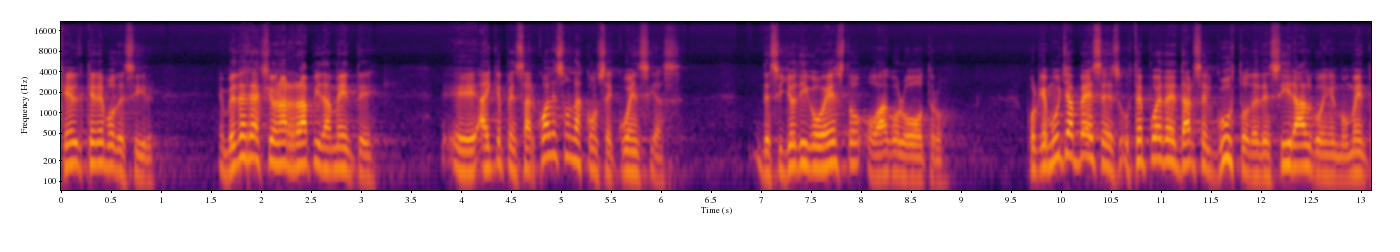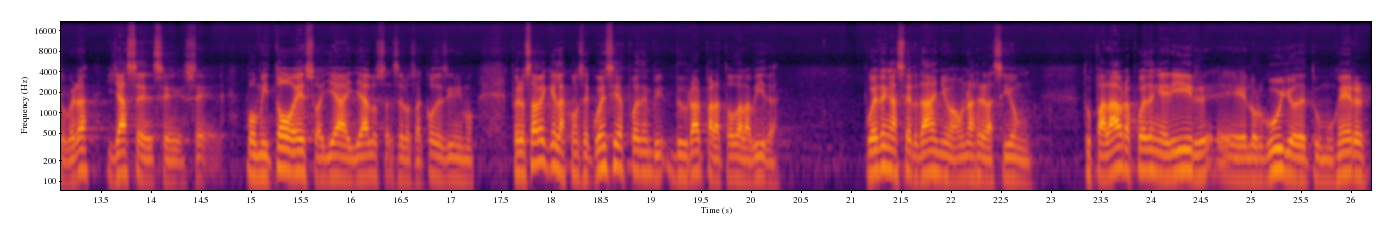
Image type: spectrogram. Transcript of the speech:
¿Qué, debo decir? En vez de reaccionar rápidamente, eh, hay que pensar cuáles son las consecuencias de si yo digo esto o hago lo otro. Porque muchas veces usted puede darse el gusto de decir algo en el momento, ¿verdad? Y ya se, vomitó eso allá y ya se lo sacó de sí mismo. Pero sabe que las consecuencias pueden durar para toda la vida. Pueden hacer daño a una relación. Tus palabras pueden herir eh, el orgullo de tu mujer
